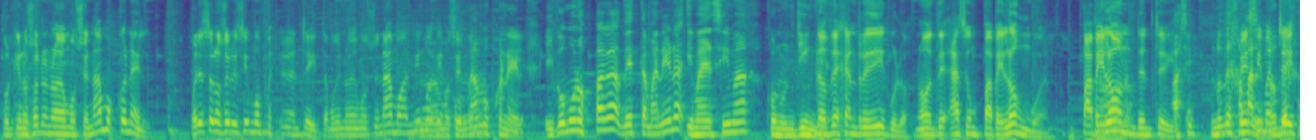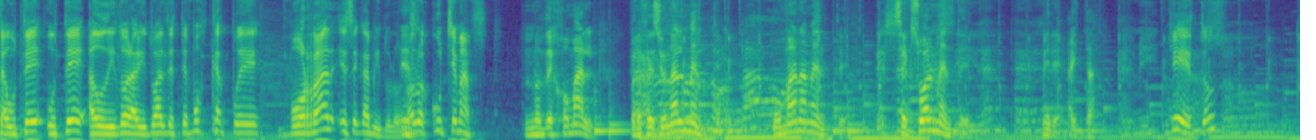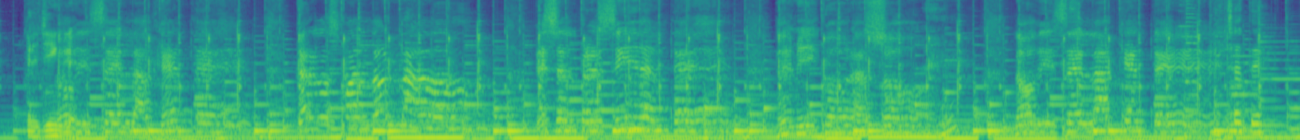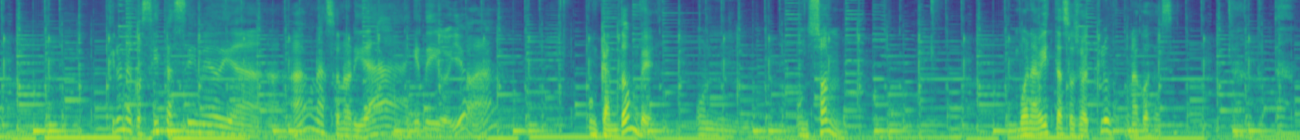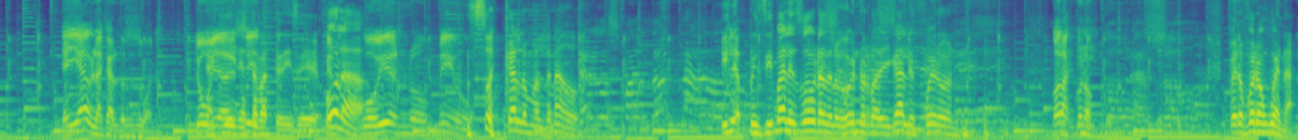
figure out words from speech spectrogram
Porque nosotros nos emocionamos con él. Por eso nosotros hicimos la entrevista, porque nos emocionamos al mismo Nos tiempo. emocionamos con él. ¿Y cómo nos paga? De esta manera y más encima con un jingle. Nos dejan ridículos. Nos hace un papelón, weón. Un papelón No, no. de entrevista. Así, nos deja mal, Pésima nos entrevista. deja- Usted, usted, auditor habitual de este podcast, puede borrar ese capítulo. No lo escuche más. Nos dejó mal. Profesionalmente, humanamente, sexualmente. Mire, ahí está. ¿Qué es esto? El Lo jingle. dice la gente, Carlos Maldonado es el presidente de mi corazón. Lo dice la gente. Échate. Tiene una cosita así media. Ah, una sonoridad. ¿Qué te digo yo? ah? Un candombe. Un. Un son. Buena Vista Social Club. Una cosa así. Tan, tan, tan. Y ahí habla Carlos, se supone. Yo voy Aquí a en esta parte dice: ¡Hola! Gobierno mío. Soy Carlos Maldonado. Y las principales obras de los gobiernos radicales fueron. No las conozco. Pero fueron buenas.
